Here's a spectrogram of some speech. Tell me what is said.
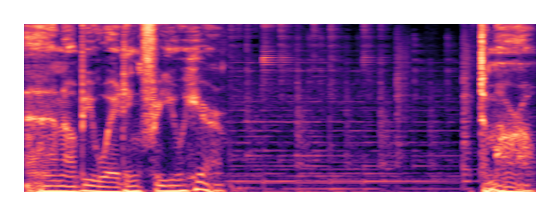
and I'll be waiting for you here tomorrow.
